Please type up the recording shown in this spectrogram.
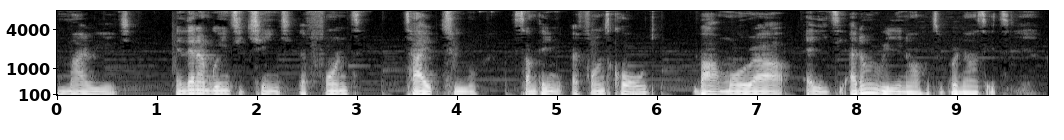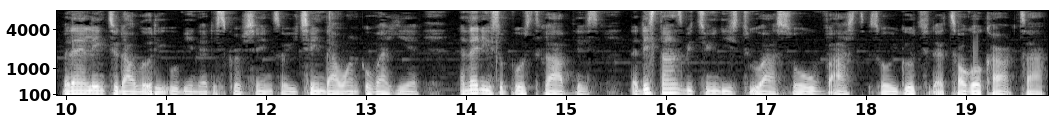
marriage. And then I'm going to change the font type to something, a font called Balmoral Elite. I don't really know how to pronounce it. But then link to download it will be in the description. So you change that one over here. And then you're supposed to have this. The distance between these two are so vast. So you go to the toggle character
